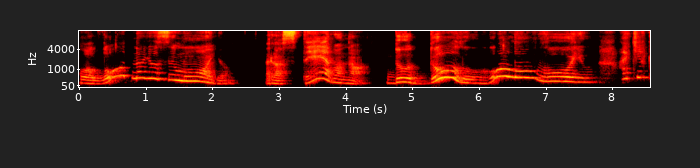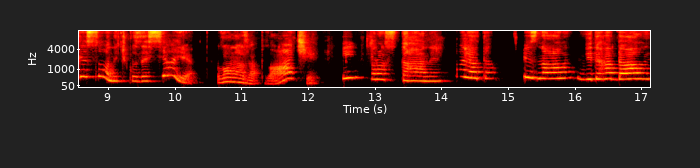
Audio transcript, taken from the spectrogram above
холодною зимою. Росте вона додолу головою, а тільки сонечко засяє, воно заплаче і розтане. Малята впізнали, відгадали.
